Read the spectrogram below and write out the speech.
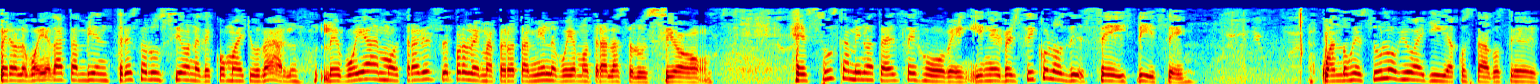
Pero le voy a dar también tres soluciones de cómo ayudar. Le voy a mostrar el problema, pero también le voy a mostrar la solución. Jesús caminó hasta ese joven y en el versículo 6 dice, cuando Jesús lo vio allí acostado, se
